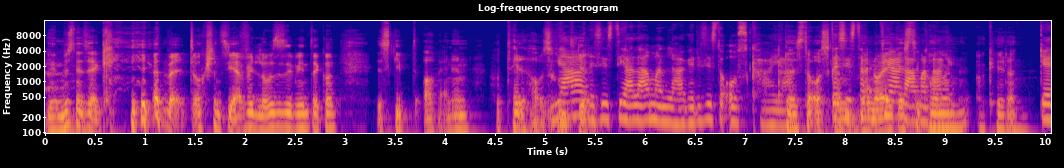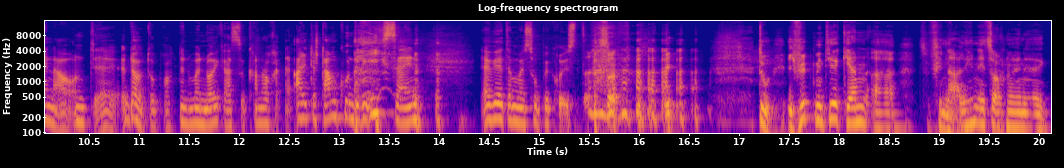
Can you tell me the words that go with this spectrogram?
Wir müssen jetzt erklären, weil doch schon sehr viel los ist im Hintergrund. Es gibt auch einen Hotelhaushund Ja, hier. das ist die Alarmanlage, das ist der Oscar, ja. da ist der Oscar. Das ist der, Wenn neue die Gäste kommen, okay, dann. Genau, und äh, da, da braucht nicht nur ein Neugast, kann auch ein alter Stammkunde wie ich sein. Der wird einmal so begrüßt. Du, ich würde mit dir gern äh, zum Finale hin jetzt auch noch eine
